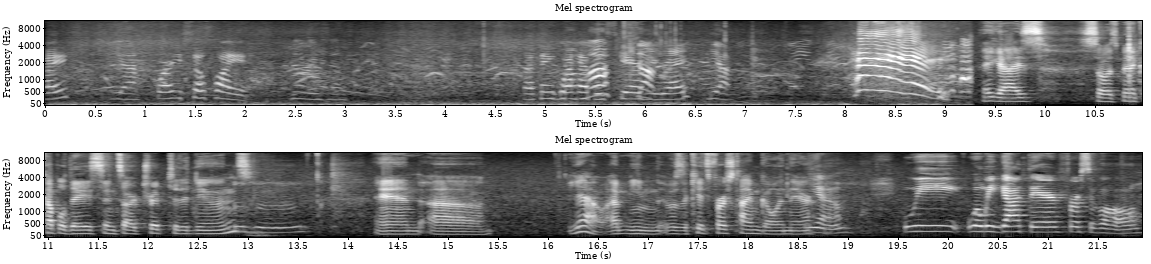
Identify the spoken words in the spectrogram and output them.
Right? Yeah, Why are you so quiet? no reason. I think what happened scared stop. you, right? Yeah. Hey! Hey guys, so it's been a couple days since our trip to the dunes, and uh, yeah, I mean it was the kids' first time going there. Yeah, we when we got there, first of all,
